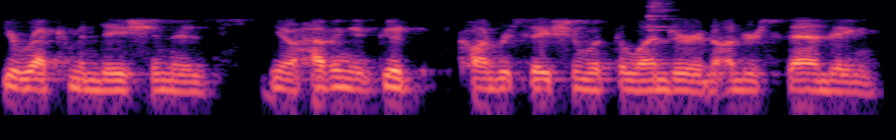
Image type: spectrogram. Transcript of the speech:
your recommendation is you know having a good conversation with the lender and understanding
